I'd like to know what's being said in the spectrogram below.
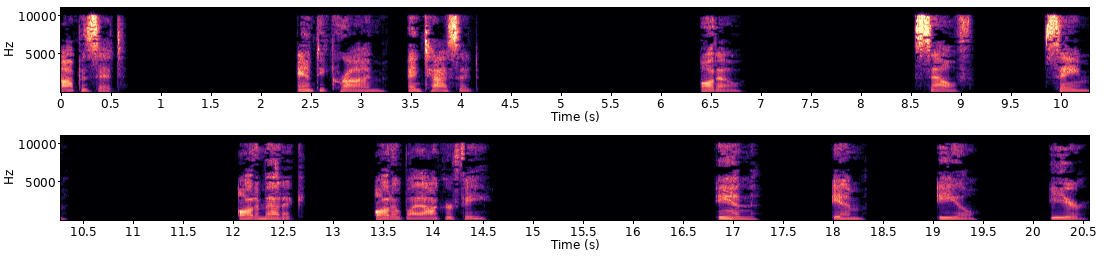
Opposite. Anti-crime, antacid. Auto. Self. Same. Automatic. Autobiography. In. Im. Eel. Ear.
